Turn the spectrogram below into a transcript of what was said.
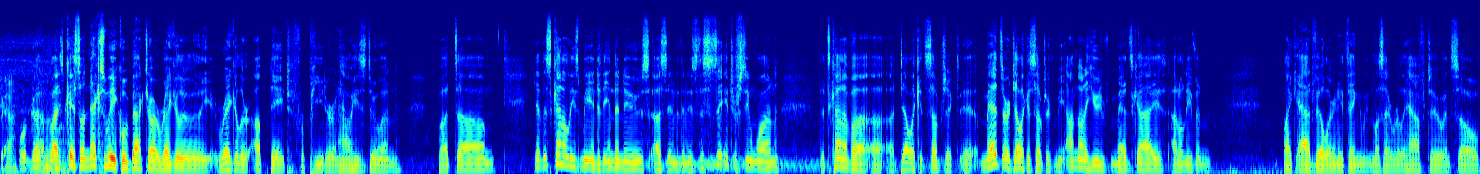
Yeah. Well, good. I'm glad. he's- Okay, so next week we'll be back to our regularly regular update for Peter and how he's doing. But um, yeah, this kind of leads me into the in the news. Us into the news. This is an interesting one. That's kind of a, a, a delicate subject. Uh, meds are a delicate subject with me. I'm not a huge meds guy. I don't even like Advil or anything unless I really have to. And so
